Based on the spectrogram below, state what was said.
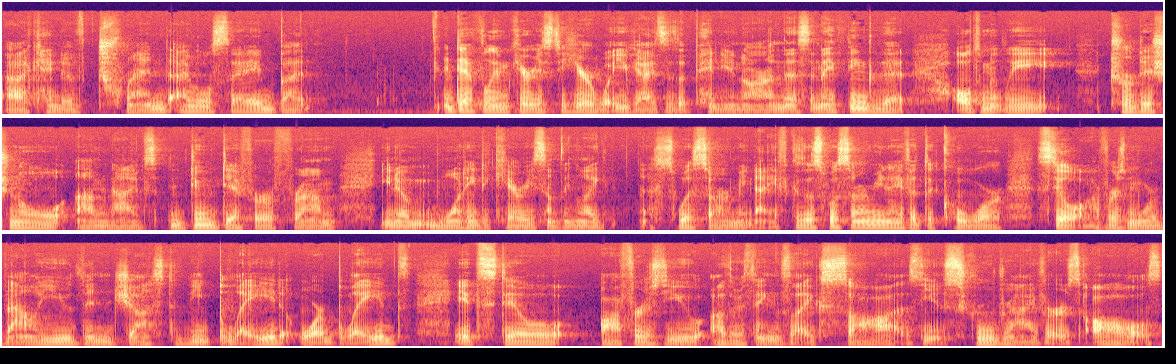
uh, kind of trend, I will say, but I definitely am curious to hear what you guys' opinion are on this. And I think that ultimately traditional um, knives do differ from, you know, wanting to carry something like a Swiss Army knife because a Swiss Army knife at the core still offers more value than just the blade or blades. It's still offers you other things like saws, you know, screwdrivers, awls,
